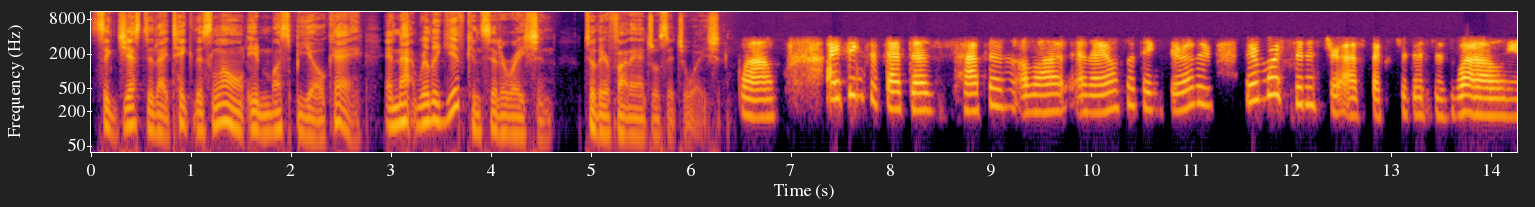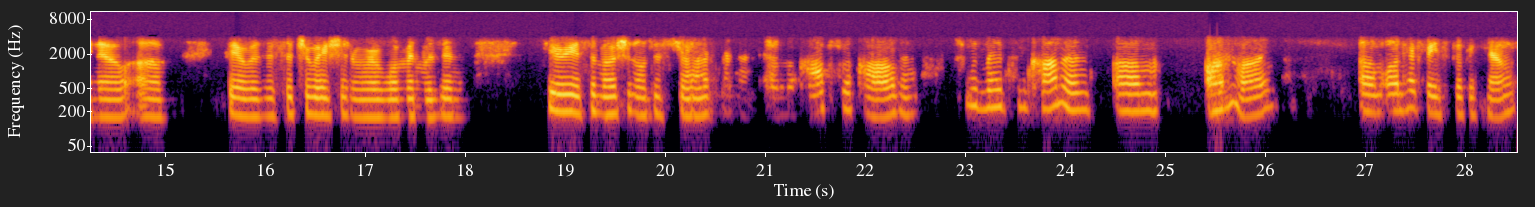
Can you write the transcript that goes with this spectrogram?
suggested I take this loan, it must be okay, and not really give consideration to their financial situation. Wow. I think that that does happen a lot, and I also think there are other there are more sinister aspects to this as well. You know, um, there was a situation where a woman was in serious emotional distress, and, and the cops were called, and she had made some comments um, online um, on her Facebook account,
